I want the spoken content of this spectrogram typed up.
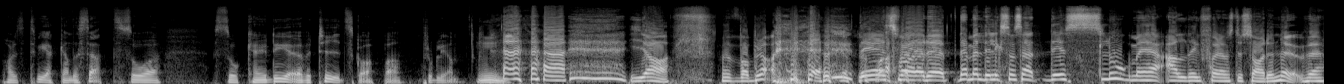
har ett tvekande sätt så, så kan ju det över tid skapa problem. Mm. ja, men vad bra. det svarade, nej men det, är liksom så här, det slog mig aldrig förrän du sa det nu.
